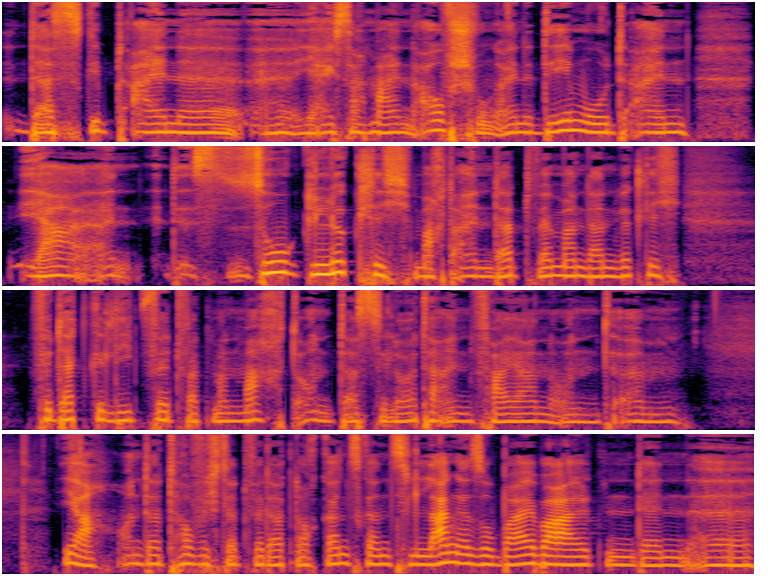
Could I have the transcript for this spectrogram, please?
das gibt eine, äh, ja, ich sag mal, einen Aufschwung, eine Demut, ein, ja, ein, so glücklich macht einen das, wenn man dann wirklich für das geliebt wird, was man macht und dass die Leute einen feiern und ähm, ja, und das hoffe ich, dass wir das noch ganz, ganz lange so beibehalten, denn äh,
